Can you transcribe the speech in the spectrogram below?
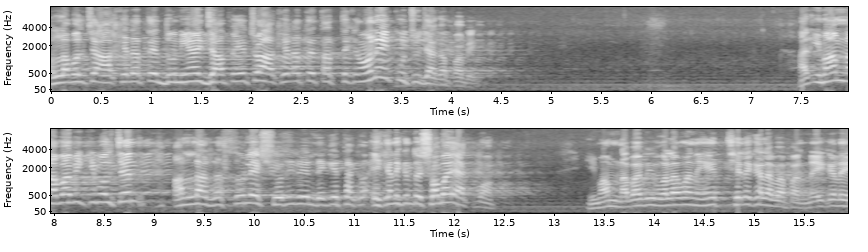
আল্লাহ বলছে, আখেরাতে দুনিয়ায় যা পেয়েছ, আখেরাতে তার থেকে অনেক উঁচু জায়গা পাবে। আর ইমাম নবাবী কি বলছেন? আল্লাহ রসুলের শরীরে লেগে থাকা এখানে কিন্তু সবাই একমত। ইমাম নবাবী বলা মানে ছেলে খেলা ব্যাপার না। এখানে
